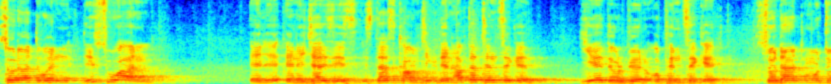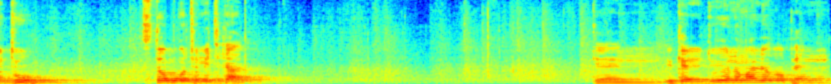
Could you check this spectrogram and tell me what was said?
So that when this one energizes, it starts counting. Then after 10 seconds, here there will be an open circuit. So that motor 2 stop automatically. Can, you can do your normal open,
